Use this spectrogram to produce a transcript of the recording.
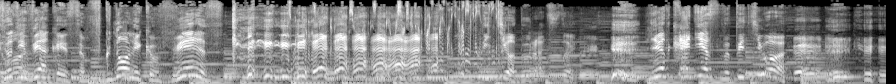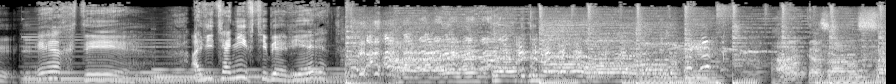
Чего? Что ты вякается? В гномиков верец? Ты че, дурак, стой? Нет, конечно, ты че? Эх ты! А ведь они в тебя верят. А этот гномик оказался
